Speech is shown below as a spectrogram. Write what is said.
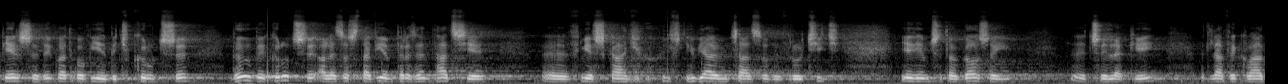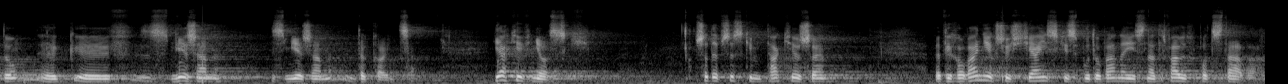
pierwszy wykład powinien być krótszy. Byłby krótszy, ale zostawiłem prezentację e, w mieszkaniu, już nie miałem czasu by wrócić. Nie wiem, czy to gorzej, e, czy lepiej dla wykładu. K- e, Zmierzam, zmierzam do końca. Jakie wnioski? Przede wszystkim takie, że Wychowanie chrześcijańskie zbudowane jest na trwałych podstawach,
